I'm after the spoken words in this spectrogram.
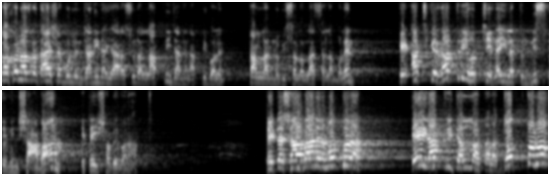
তখন হজরত আয়েশা বললেন, জানি না ইয়া রাসুল আল্লাহ আপনি জানেন, আপনি বলেন। তো আল্লাহ নবী সাল্লাহ সাল্লাম বলেন এই আজকের রাত্রি হচ্ছে লাইলাতুন নিসফে মিন শাবান, এটাই সবে বরাত। এটা শাবানের মধ্যরাত। এই রাত্রিতে আল্লাহ তালা যত লোক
